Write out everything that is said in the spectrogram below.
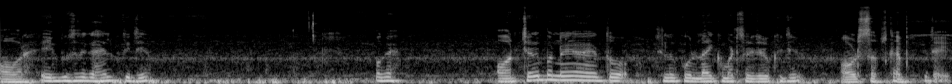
और एक दूसरे का हेल्प कीजिए। ओके। और चैनल पर नया है तो चैनल को लाइक, कमेंट, शेयर ज़रूर कीजिए और सब्सक्राइब करके जाइए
